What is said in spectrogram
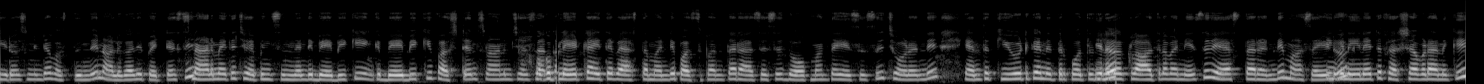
ఈ రోజు నుండే వస్తుంది. నాలుగోది పెట్టేసి స్నానం అయితే చేపించిందండి బేబీకి. ఇంకా బేబీకి ఫస్ట్ టైం స్నానం చేసి ఒక ప్లేట్ అయితే వేస్తామండి. పసుపు అంతా రాసేసి దూపం వేసేసి చూడండి ఎంత క్యూట్గా నిద్రపోతుంది. ఇలా క్లాత్లు అనేసి వేస్తారండి మా సైడ్. నేనైతే ఫ్రెష్ అవ్వడానికి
